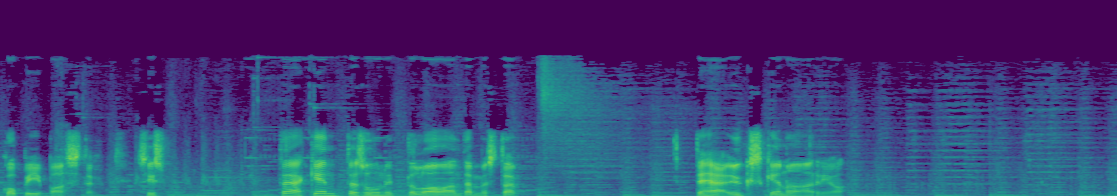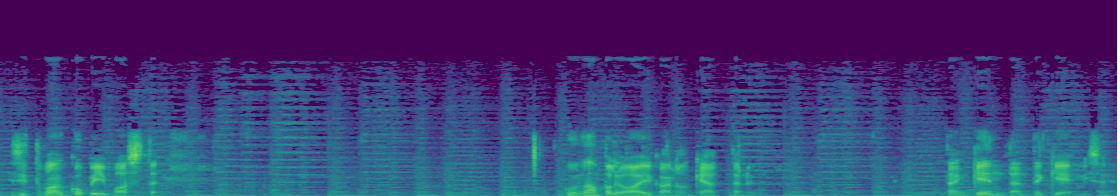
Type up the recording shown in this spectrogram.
kopipaste. Siis tää kenttäsuunnittelu on vaan tämmöstä tehdä yksi skenaario. Ja sitten vaan kopipaste. Kuinka paljon aikaa ne on käyttänyt tämän kentän tekemiseen?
